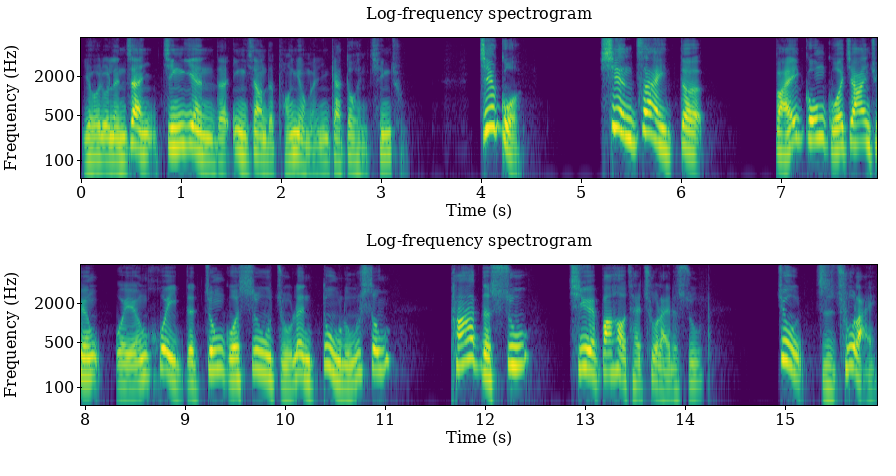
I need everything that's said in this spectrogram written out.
有冷战经验的印象的朋友们应该都很清楚。结果现在的。白宫国家安全委员会的中国事务主任杜卢松，他的书七月八号才出来的书，就指出来，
